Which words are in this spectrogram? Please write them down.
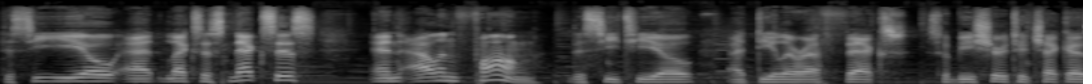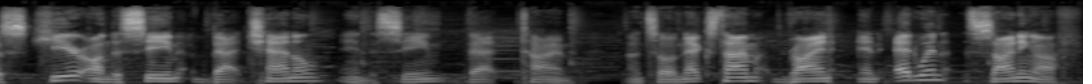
the CEO at LexisNexis, and Alan Fong, the CTO at DealerFX. So be sure to check us here on the same bat channel and the same bat time. Until next time, Brian and Edwin signing off.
